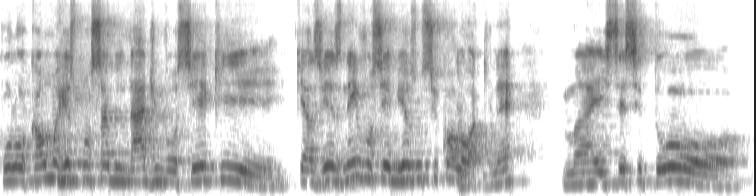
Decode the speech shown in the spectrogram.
colocar uma responsabilidade em você que, que às vezes nem você mesmo se coloque, né? Mas você citou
